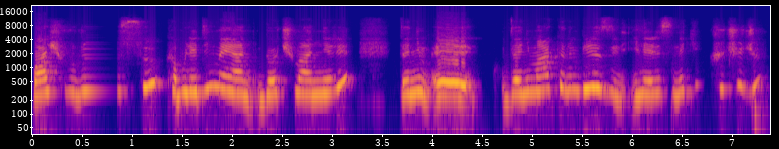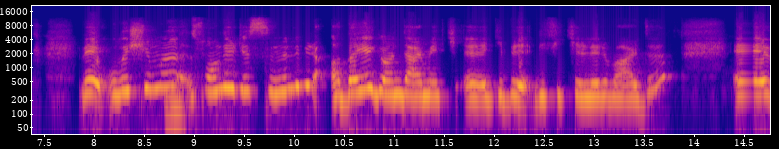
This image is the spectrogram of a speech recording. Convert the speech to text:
başvurusu kabul edilmeyen göçmenleri Danim, e, Danimarka'nın biraz ilerisindeki küçücük ve ulaşımı son derece sınırlı bir adaya göndermek e, gibi bir fikirleri vardı. E,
